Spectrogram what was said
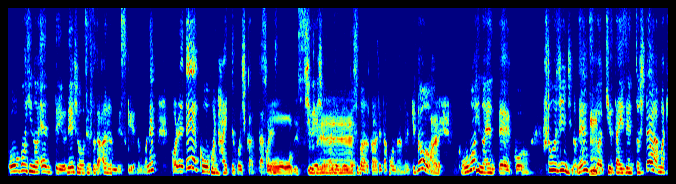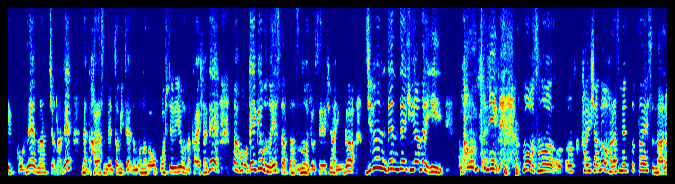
黄金比の縁っていうね、小説があるんですけれどもね。これで候補に入ってほしかった。これ、そうですね。主演者から出ていて、スバルから出た本なんだけど、はい。黄金比の縁って、こう、不当人事のね、すごい旧体依然とした、まあ結構ね、マッチョなね、なんかハラスメントみたいなものが横行しているような会社で、まあ、ほ営業部のエースだったはずの女性社員が、自分全然非がない、こう本当に、もうその会社のハラスメント体質の現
